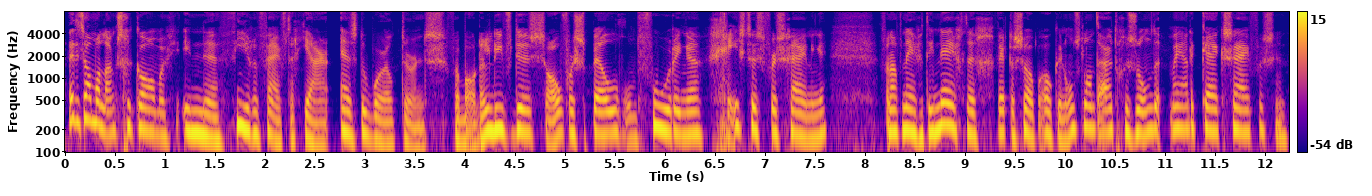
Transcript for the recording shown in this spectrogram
Het is allemaal langsgekomen in uh, 54 jaar As the World Turns. Verboden liefdes, overspel, ontvoeringen, geestesverschijningen. Vanaf 1990 werd de soap ook in ons land uitgezonden. Maar ja, de kijkcijfers en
